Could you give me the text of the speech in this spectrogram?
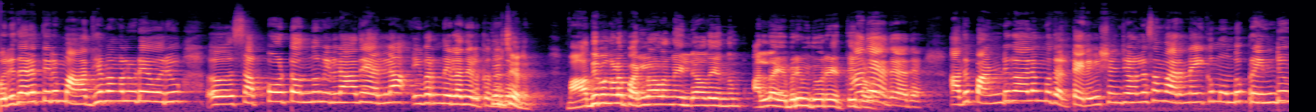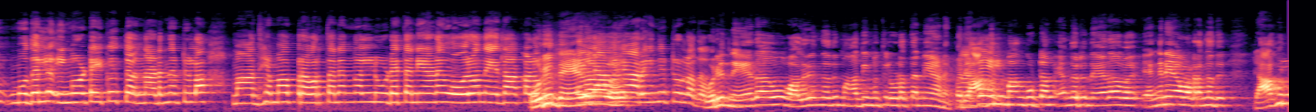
ഒരു തരത്തിലും മാധ്യമങ്ങളുടെ ഒരു സപ്പോർട്ട് ഒന്നും ഇല്ലാതെ അല്ല ഇവർ നിലനിൽക്കുന്നത്. മാധ്യമങ്ങളെ പരിലാളന ഇല്ലാതെ എന്നും അല്ല എവരും ഇതുവരെ എത്തി അതെ അതെ അതെ. അത് പണ്ട് കാലം മുതൽ ടെലിവിഷൻ ജേർണലിസം വരണേക്ക് മുമ്പ് പ്രിന്റ് മുതൽ ഇങ്ങോട്ടേക്ക് നടന്നിട്ടുള്ള മാധ്യമ പ്രവർത്തനങ്ങളിലൂടെ തന്നെയാണ് ഓരോ നേതാക്കളും ഒരു നേതാവ് അറിഞ്ഞിട്ടുള്ളത്. ഒരു നേതാവ് വളരുന്നത് മാധ്യമത്തിലൂടെ തന്നെയാണ്. ഇപ്പൊ രാഹുൽ മാങ്കൂട്ടം എന്നൊരു നേതാവ് എങ്ങനെയാ വളർന്നത്? രാഹുൽ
